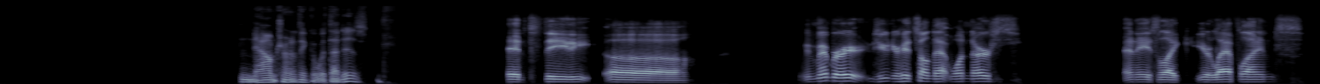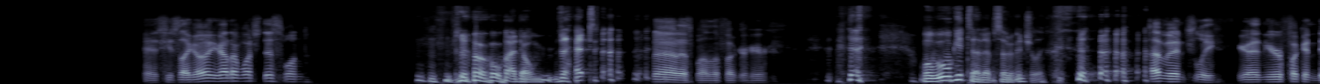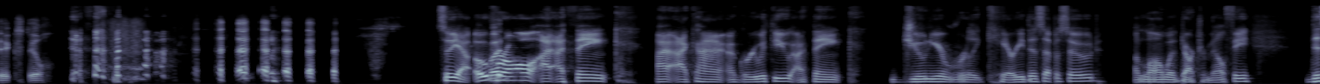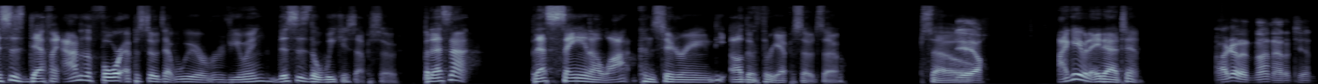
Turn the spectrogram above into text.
now I'm trying to think of what that is. It's the uh remember Junior hits on that one nurse and he's like, Your laugh lines and she's like, Oh, you gotta watch this one. no, I don't remember that. No, this motherfucker here. well, we'll get to that episode eventually. Eventually, and you're a fucking dick still. so yeah, overall, I, I think I, I kind of agree with you. I think Junior really carried this episode along with Dr. Melfi. This is definitely out of the four episodes that we are reviewing, this is the weakest episode. But that's not but that's saying a lot considering the other three episodes though. So Yeah, I gave it eight out of ten. I got a nine out of ten.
